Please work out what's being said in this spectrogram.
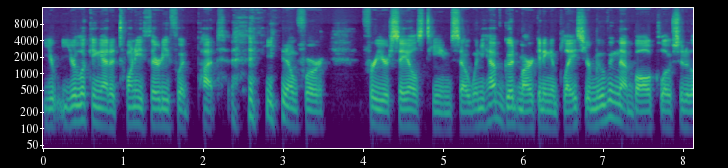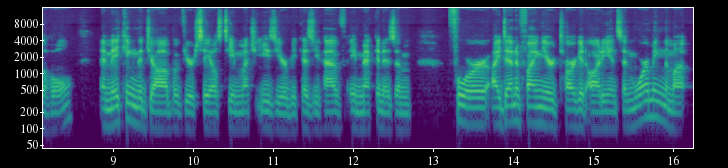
you're, you're looking at a 20 30 foot putt you know for for your sales team so when you have good marketing in place you're moving that ball closer to the hole and making the job of your sales team much easier because you have a mechanism for identifying your target audience and warming them up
